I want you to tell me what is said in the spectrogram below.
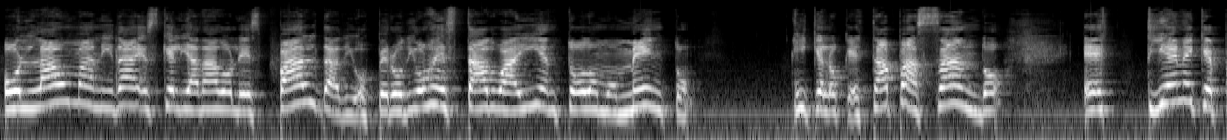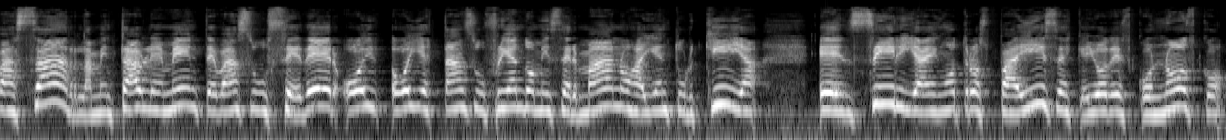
o la humanidad es que le ha dado la espalda a Dios, pero Dios ha estado ahí en todo momento. Y que lo que está pasando tiene que pasar, lamentablemente va a suceder. Hoy, hoy están sufriendo mis hermanos ahí en Turquía, en Siria, en otros países que yo desconozco.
